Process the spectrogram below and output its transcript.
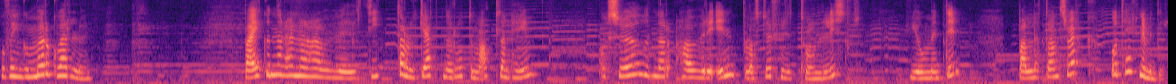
og fengu mörg verðlun. Bækunar hennar hafi verið þýttar og gefnar út um allan heim og sögurnar hafi verið innblástur fyrir tónlist, hjómyndir, ballettansverk og teiknimyndir.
